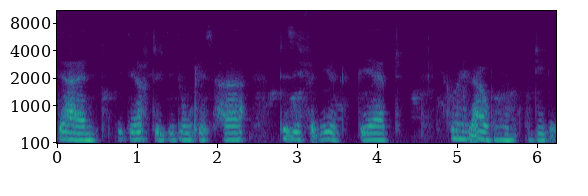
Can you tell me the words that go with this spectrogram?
der Hand die dunkles Haar, das sie von ihr geerbt, die grünen Augen und die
